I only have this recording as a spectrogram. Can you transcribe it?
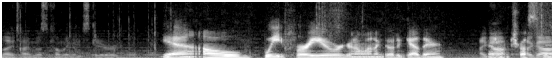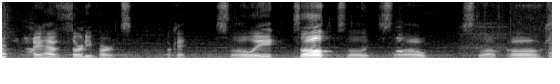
nighttime is coming. I'm scared. Yeah, I'll wait for you. We're gonna want to go together. I I got. don't trust I got. it. I have 30 parts. Okay. Slowly. Slow. Slowly. Slow. Slow. Okay.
